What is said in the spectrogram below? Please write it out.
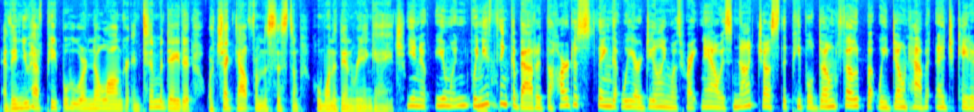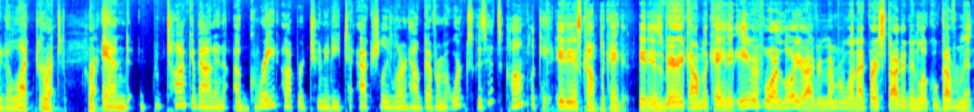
And then you have people who are no longer intimidated or checked out from the system who want to then re engage. You know, you, when, when you think about it, the hardest thing that we are dealing with right now is not just that people don't vote, but we don't have an educated electorate. Correct. Correct. And talk about an, a great opportunity to actually learn how government works because it's complicated. It is complicated. It is very complicated, even for a lawyer. I remember when I first started in local government,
